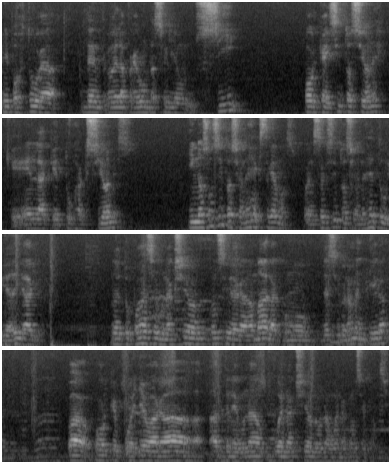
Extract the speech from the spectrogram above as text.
mi postura dentro de la pregunta sería un sí, porque hay situaciones en las que tus acciones, y no son situaciones extremas, pueden ser situaciones de tu vida diaria, donde tú puedes hacer una acción considerada mala, como decir una mentira, porque puede llevar a, tener una buena acción o una buena consecuencia.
